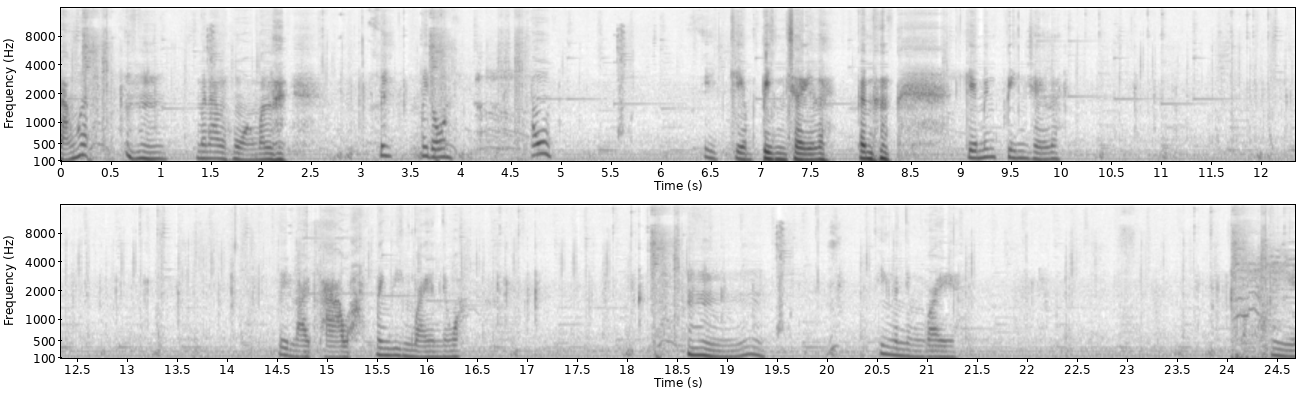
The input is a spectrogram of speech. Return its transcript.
หลังเพื่อนไม่น่าไปห่วงมันเลยเฮ้ยไม่โดน เอ้าอีเกมปิงเฉยเลยเป็นหนึ่งเกมแม่งปิงเฉยเลยเฮ้ยลายตาวะแม่งวิ่งไวกันจังวะอืมวิ่งกันอย่างไวนี่ไง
